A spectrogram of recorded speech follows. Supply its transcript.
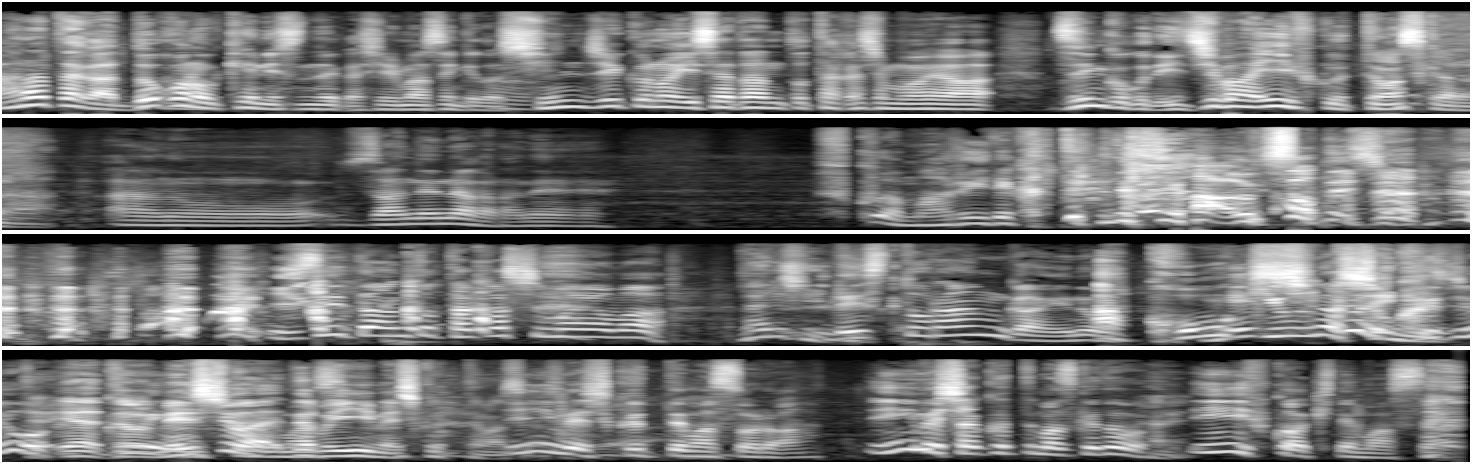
あなたがどこの県に住んでるか知りませんけど、うん、新宿の伊勢丹と高島屋は全国で一番いい服売ってますから。あのー、残念ながらね服は丸いで買ってるんですよ。嘘でしょ 伊勢丹と高島屋はレストラン街の高級な食事をいやでも飯はでもいい飯食ってますいい飯食ってますそれは。いい飯は食ってますけど、はい、いい服は着てません、うん、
